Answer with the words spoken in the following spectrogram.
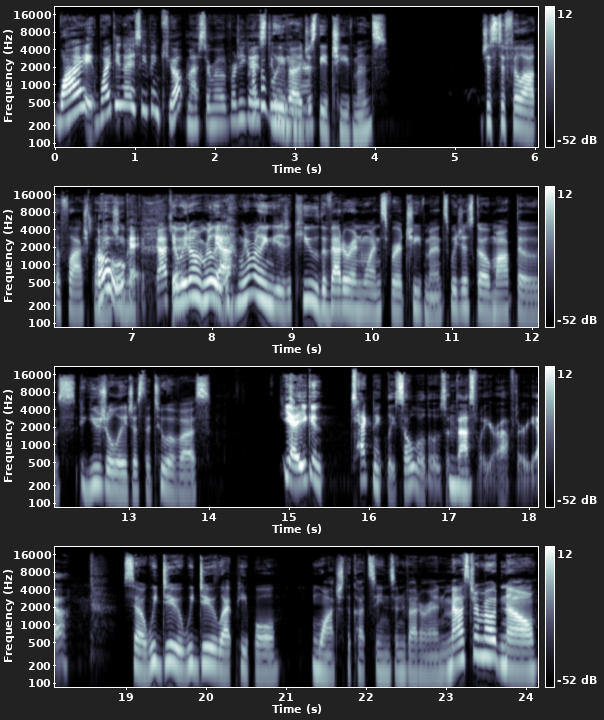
Why why do you guys even queue up master mode? What are you guys Probably doing? in uh, just the achievements. Just to fill out the flashpoint. oh okay, gotcha. Yeah, we don't really Yeah. we don't really need to queue the veteran ones for achievements. We just go mock those. Usually just the two of us. Yeah, you can technically solo those Mm-hmm. that's what you're after. Yeah. So we do we do let people watch the cutscenes in veteran. Master mode, no.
